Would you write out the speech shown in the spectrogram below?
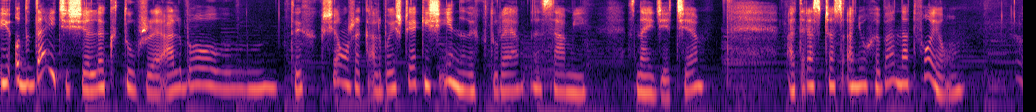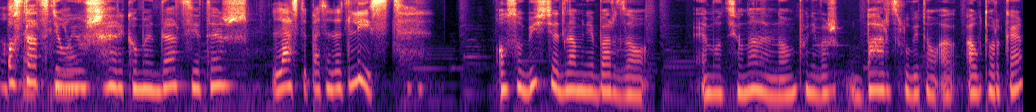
I oddajcie się lekturze albo mm, tych książek, albo jeszcze jakichś innych, które sami znajdziecie. A teraz czas, Aniu, chyba na Twoją. Ostatnią już rekomendację też Last but not least. osobiście dla mnie bardzo emocjonalną, ponieważ bardzo lubię tą au- autorkę,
